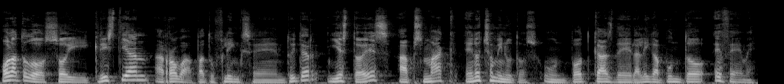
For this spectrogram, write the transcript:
Hola a todos, soy Cristian, arroba patuflinks en Twitter, y esto es Apps Mac en 8 minutos, un podcast de la liga.fm.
